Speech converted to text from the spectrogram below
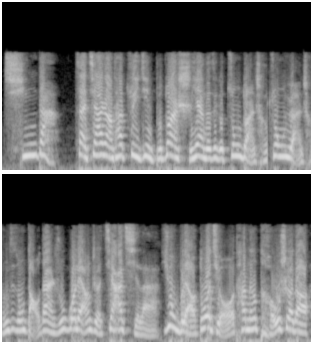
氢弹，再加上它最近不断实验的这个中短程、中远程这种导弹，如果两者加起来用不了多久，它能投射到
